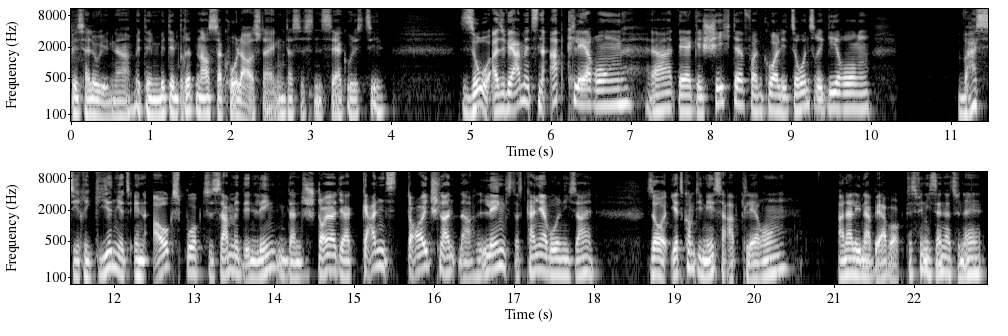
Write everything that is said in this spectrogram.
Bis Halloween, ja. Mit den, mit den Briten aus der Kohle aussteigen. Das ist ein sehr gutes Ziel. So, also wir haben jetzt eine Abklärung ja, der Geschichte von Koalitionsregierungen. Was, sie regieren jetzt in Augsburg zusammen mit den Linken, dann steuert ja ganz Deutschland nach links. Das kann ja wohl nicht sein. So, jetzt kommt die nächste Abklärung. Annalena Baerbock, das finde ich sensationell.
